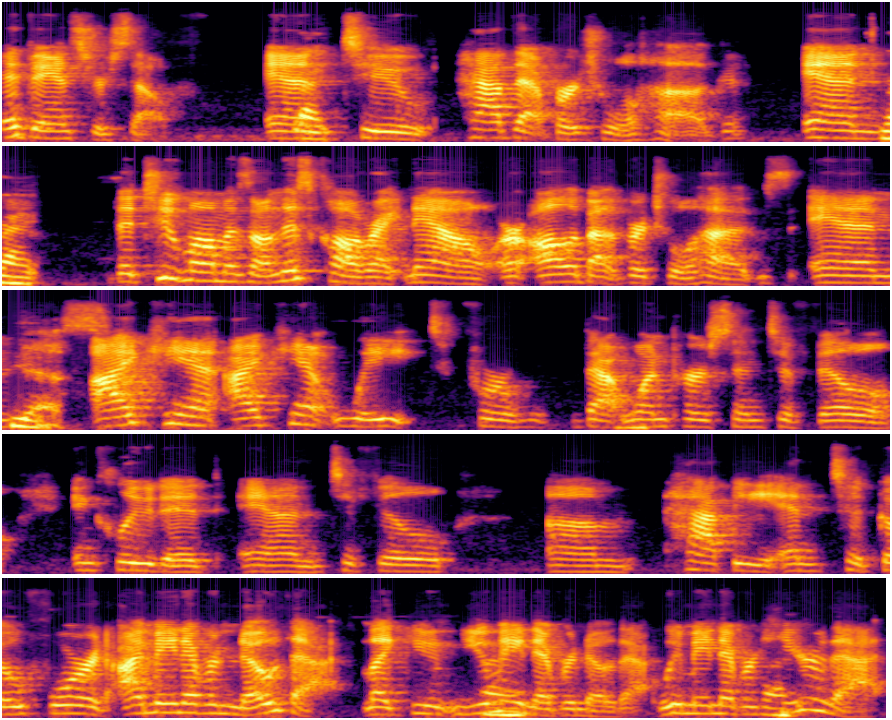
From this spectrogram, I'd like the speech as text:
advance yourself and right. to have that virtual hug. And right. the two mamas on this call right now are all about virtual hugs. And yes. I can't I can't wait for that one person to feel included and to feel um, happy and to go forward. I may never know that. Like you, you right. may never know that. We may never right. hear that.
